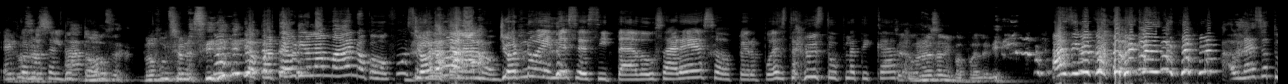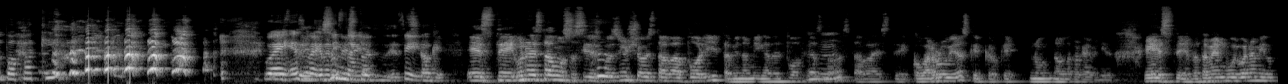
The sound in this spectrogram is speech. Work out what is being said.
Él entonces- conoce el ah, ducto. No, funciona así. Y aparte abrió la mano, como fu, se Yo dilata el ano. no, yo no he necesitado usar eso, pero puedes tal vez tú O platicar. sea, una vez a mi papá le dije, Una vez a tu papá aquí. Güey, es Este, una es una historia. historia- Sí. es- ok. Este, una vez estábamos así, después de un show estaba Poli, también amiga del podcast, ¿no? Ujú. Estaba este, Covarrubias, que creo que, no, no, no creo que haya venido. Este, pero también muy buen amigo.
